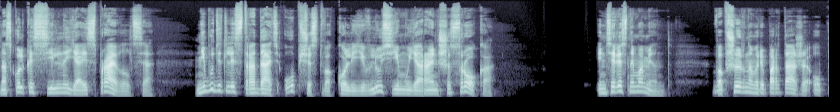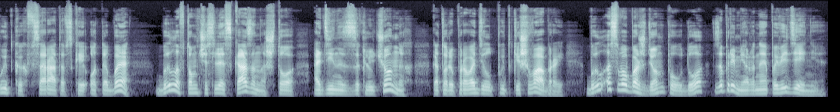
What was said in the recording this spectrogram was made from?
насколько сильно я исправился. Не будет ли страдать общество, коли явлюсь ему я раньше срока? Интересный момент. В обширном репортаже о пытках в саратовской ОТБ было в том числе сказано, что один из заключенных, который проводил пытки шваброй, был освобожден по УДО за примерное поведение.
